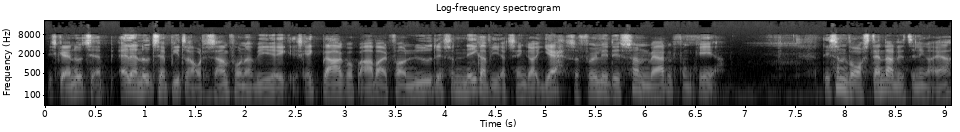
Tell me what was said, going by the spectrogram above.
vi skal er nødt til at, alle er nødt til at bidrage til samfundet, og vi skal ikke bare gå på arbejde for at nyde det, så nikker vi og tænker, ja, selvfølgelig, det er sådan, verden fungerer. Det er sådan, vores standardindstillinger er.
